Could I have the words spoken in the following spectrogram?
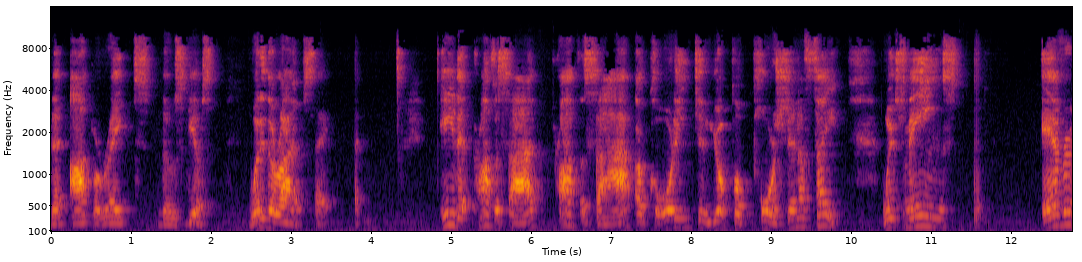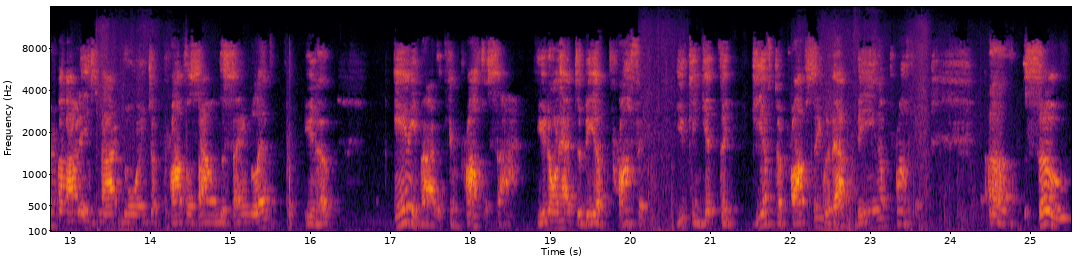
that operates those gifts. What did the writer say? He that prophesied, prophesy according to your proportion of faith, which means everybody's not going to prophesy on the same level. You know, anybody can prophesy. You don't have to be a prophet. You can get the gift of prophecy without being a prophet. Uh, so,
